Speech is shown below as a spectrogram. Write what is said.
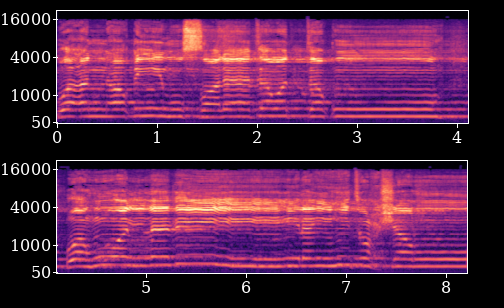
وأن أقيموا الصلاة واتقوه وهو الذي إليه تحشرون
